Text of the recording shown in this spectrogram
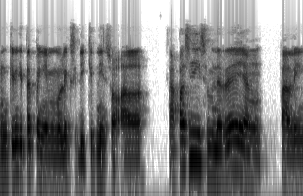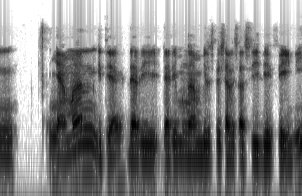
mungkin kita pengen ngulik sedikit nih soal apa sih sebenarnya yang paling nyaman gitu ya dari dari mengambil spesialisasi DV ini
